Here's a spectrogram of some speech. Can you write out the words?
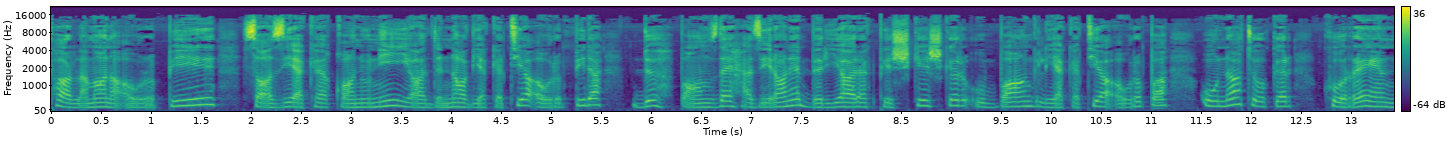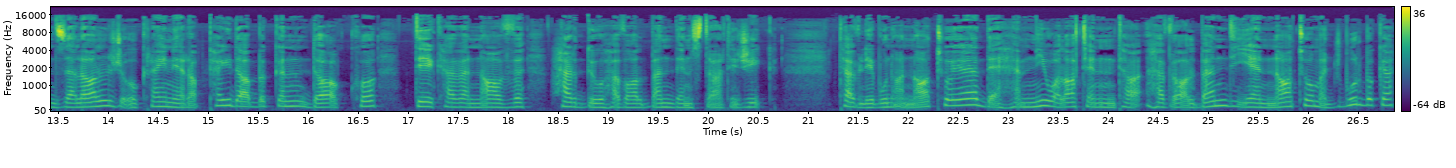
پارلمان اروپی سازی که قانونی یا دناویکتی اروپی ده ده پانزده هزیران بریارک پیشکش کر و بانگ لیکتی اروپا و ناتو کر کورین زلال جو اوکراین را پیدا بکن دا که دیک هوا ناو هر دو هوال بندن استراتژیک. تولیبونا ناتوی ده همنی ولات هوال بند یه ناتو مجبور بکه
